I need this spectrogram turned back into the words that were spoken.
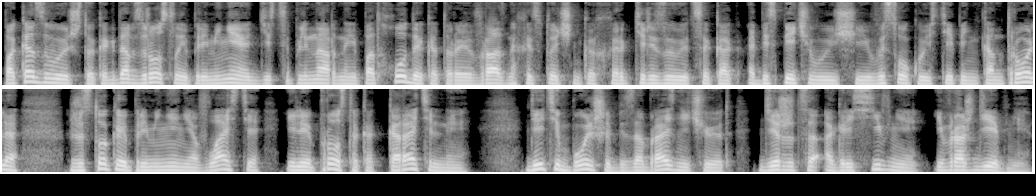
показывают, что когда взрослые применяют дисциплинарные подходы, которые в разных источниках характеризуются как обеспечивающие высокую степень контроля, жестокое применение власти или просто как карательные, дети больше безобразничают, держатся агрессивнее и враждебнее.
